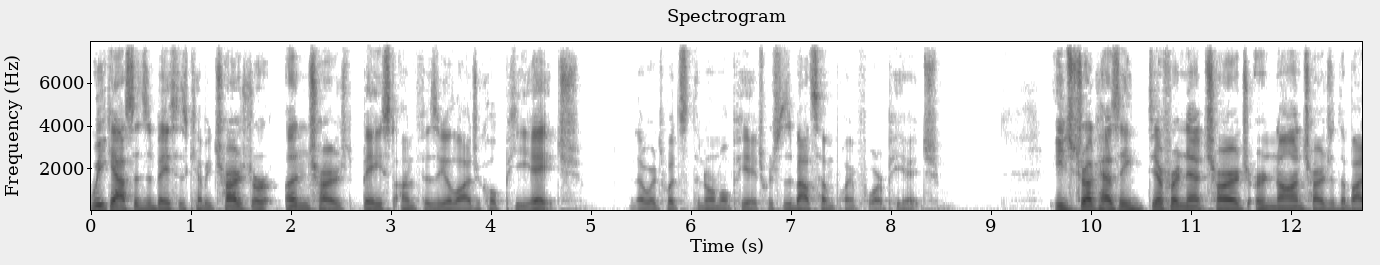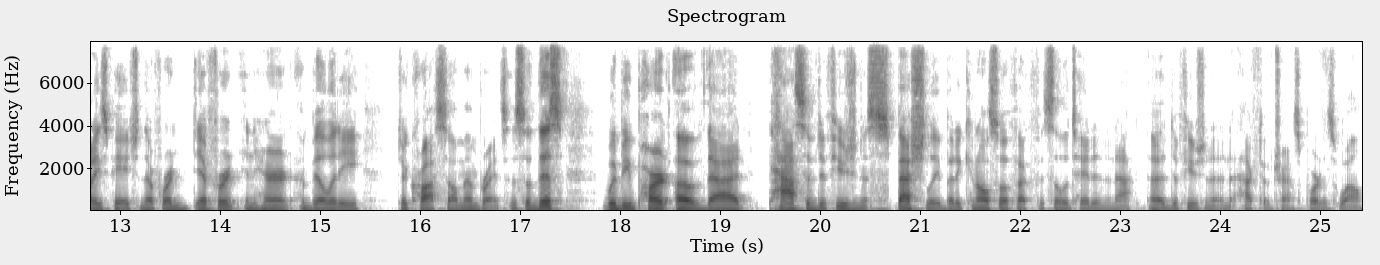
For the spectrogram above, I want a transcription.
Weak acids and bases can be charged or uncharged based on physiological pH. In other words, what's the normal pH, which is about 7.4 pH. Each drug has a different net charge or non charge at the body's pH, and therefore a different inherent ability to cross cell membranes. And so this would be part of that passive diffusion, especially, but it can also affect facilitated and act, uh, diffusion and active transport as well.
